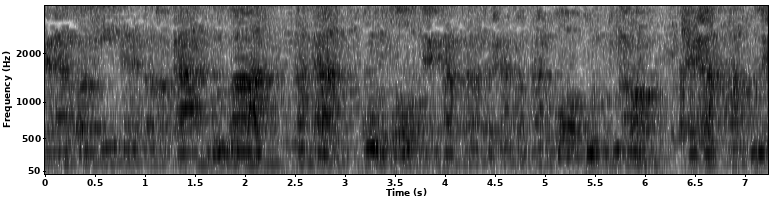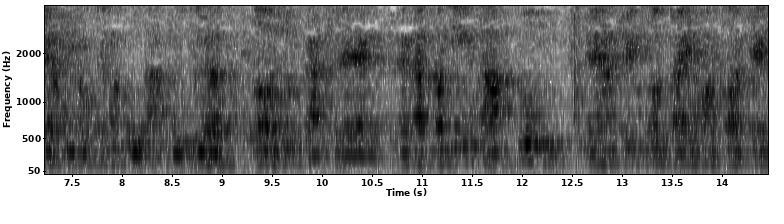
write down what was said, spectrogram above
นะครับตอนนี้คณะกรรมการหรือว่าท่านการผู้โสนะครับคณะประชาสัมพันธ์บอกบุญพี่น้องนะครับท่านบุญแล้วพี่น้องจะมาปูสาปูเสือก็ช่วงการแสดงนะครับ วันนี้สามทุ่มนะครับเป็นต้นไปหอดสอดแก่น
